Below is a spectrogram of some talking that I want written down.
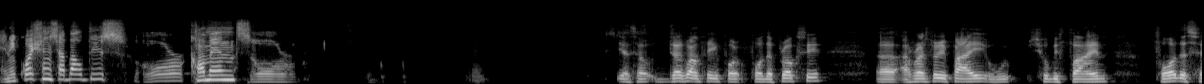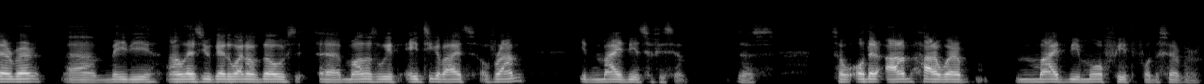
Any questions about this or comments or yeah, so just one thing for, for the proxy, uh, a Raspberry Pi should be fine for the server, uh, maybe unless you get one of those uh, models with eight gigabytes of RAM, it might be insufficient. Just so other ARM hardware might be more fit for the server.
